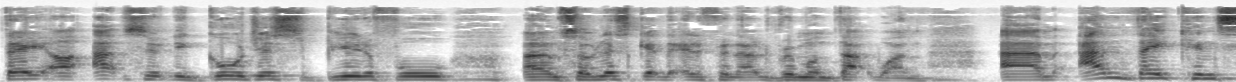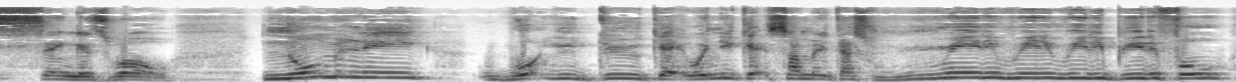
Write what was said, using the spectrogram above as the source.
They are absolutely gorgeous, beautiful. Um, so let's get the elephant out of the room on that one. Um, and they can sing as well. Normally, what you do get when you get somebody that's really, really, really beautiful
